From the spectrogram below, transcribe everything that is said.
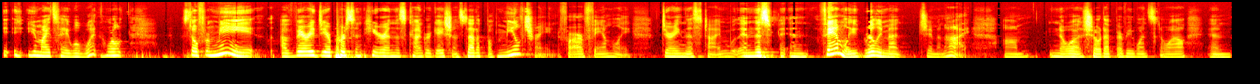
you might say, well, what? Well, so for me, a very dear person here in this congregation set up a meal train for our family during this time. And this and family really meant Jim and I. Um, Noah showed up every once in a while, and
